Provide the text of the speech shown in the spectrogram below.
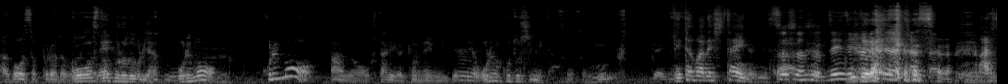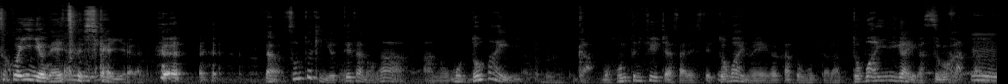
あゴーストプロトコル、ね、ゴーストプロトコルや、うん。俺もうん。これもあの二人が去年見てて、うん。俺は今年見た。そうそうみんふネタバレしたいのにさそうそうそう全然話せなかっさた。あそこいいよねとしか言えなかった、だからその時言ってたのがあのもうドバイがもう本当にフューチャーされててドバイの映画かと思ったらドバイ以外がすごかった。の、うんうんい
